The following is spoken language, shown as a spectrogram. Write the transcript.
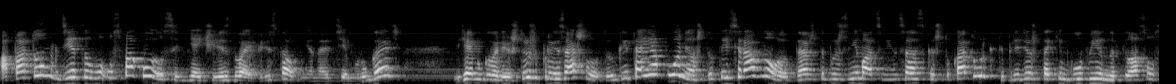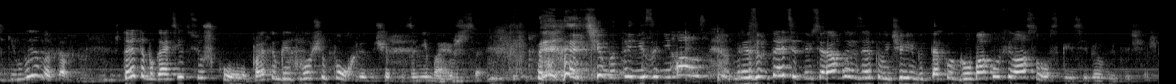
а потом где-то успокоился дня через два и перестал меня на эту тему ругать. Я ему говорю, что же произошло? Он говорит, а я понял, что ты все равно, даже ты будешь заниматься венецианской штукатуркой, ты придешь к таким глубинным философским выводам, что это богатит всю школу. Поэтому, говорит, в общем, похрену, чем ты занимаешься. Чем бы ты ни занималась, в результате ты все равно из этого что-нибудь такое глубоко философское себе вытащишь.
